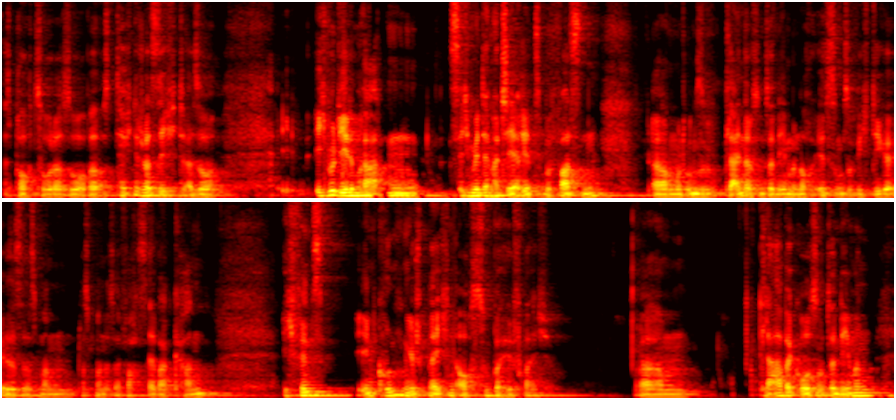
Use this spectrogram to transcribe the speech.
Das braucht so oder so. Aber aus technischer Sicht, also ich würde jedem raten, sich mit der Materie zu befassen. Ähm, und umso kleiner das Unternehmen noch ist, umso wichtiger ist es, dass man, dass man das einfach selber kann. Ich finde es in Kundengesprächen auch super hilfreich. Ähm, Klar, bei großen Unternehmen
